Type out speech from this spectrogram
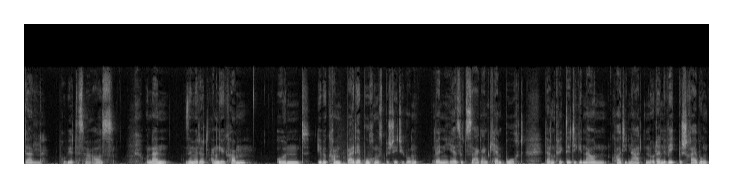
dann probiert das mal aus. Und dann sind wir dort angekommen und ihr bekommt bei der Buchungsbestätigung, wenn ihr sozusagen ein Camp bucht, dann kriegt ihr die genauen Koordinaten oder eine Wegbeschreibung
